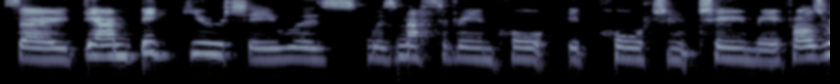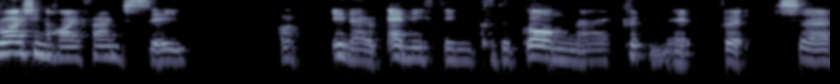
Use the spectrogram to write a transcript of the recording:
So the ambiguity was was massively important important to me. If I was writing high fantasy, uh, you know, anything could have gone there, couldn't it? But uh,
